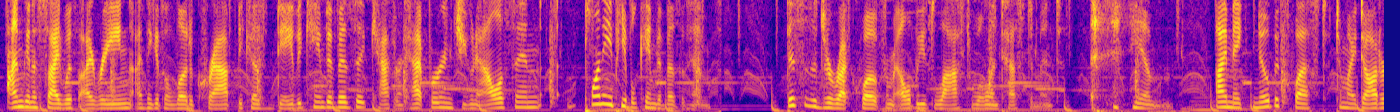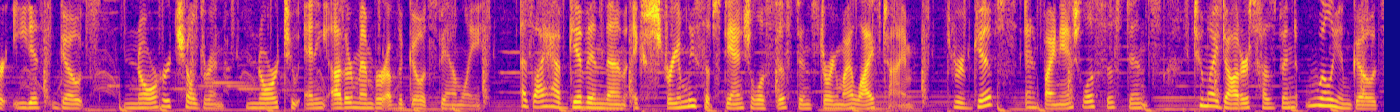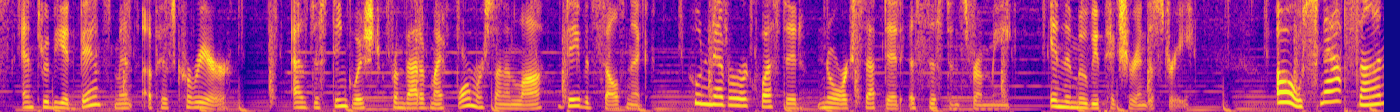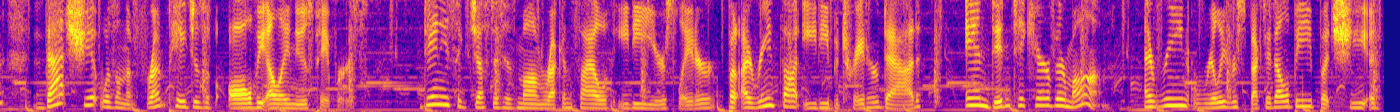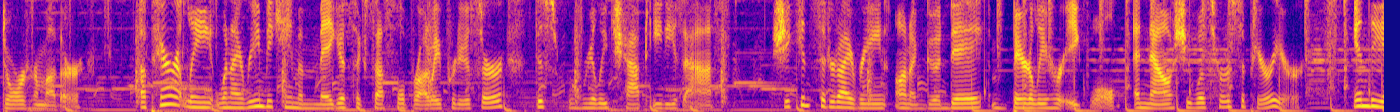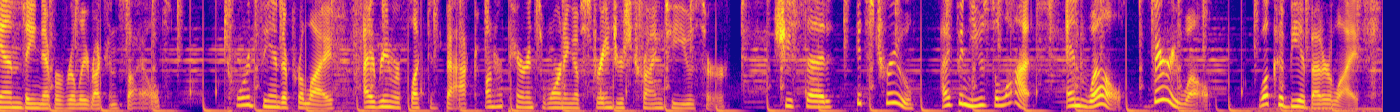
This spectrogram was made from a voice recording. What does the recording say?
I'm gonna side with Irene. I think it's a load of crap because David came to visit, Katharine Hepburn, June Allyson. Plenty of people came to visit him. This is a direct quote from LB's last will and testament. him. I make no bequest to my daughter Edith Goetz, nor her children, nor to any other member of the Goetz family, as I have given them extremely substantial assistance during my lifetime, through gifts and financial assistance to my daughter's husband, William Goetz, and through the advancement of his career, as distinguished from that of my former son in law, David Selznick, who never requested nor accepted assistance from me in the movie picture industry. Oh, snap, son! That shit was on the front pages of all the LA newspapers. Danny suggested his mom reconcile with Edie years later, but Irene thought Edie betrayed her dad and didn't take care of their mom. Irene really respected LB, but she adored her mother. Apparently, when Irene became a mega successful Broadway producer, this really chapped Edie's ass. She considered Irene on a good day barely her equal, and now she was her superior. In the end, they never really reconciled. Towards the end of her life, Irene reflected back on her parents' warning of strangers trying to use her. She said, It's true, I've been used a lot, and well, very well. What could be a better life?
